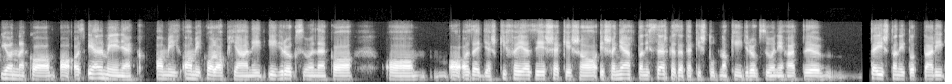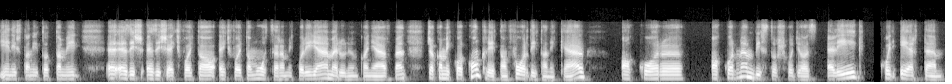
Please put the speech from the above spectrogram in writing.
jönnek a, a, az élmények, amik, amik alapján így, így rögzülnek a, a, a, az egyes kifejezések, és a, és a nyelvtani szerkezetek is tudnak így rögzülni. Hát te is tanítottál így, én is tanítottam így, e, ez is, ez is egyfajta, egyfajta módszer, amikor így elmerülünk a nyelvben, csak amikor konkrétan fordítani kell, akkor, akkor nem biztos, hogy az elég, hogy értem,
